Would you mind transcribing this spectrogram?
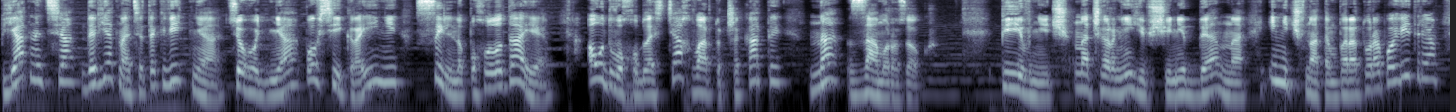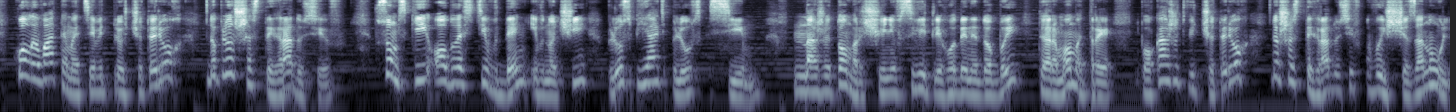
П'ятниця, 19 квітня. Цього дня по всій країні сильно похолодає, а у двох областях варто чекати на заморозок. Північ на Чернігівщині денна і нічна температура повітря коливатиметься від плюс 4 до плюс 6 градусів. В Сумській області вдень і вночі плюс 5 плюс 7. На Житомирщині в світлі години доби термометри покажуть від 4 до 6 градусів вище за нуль,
